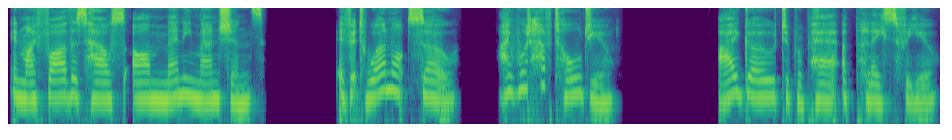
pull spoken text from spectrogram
In my Father's house are many mansions. If it were not so, I would have told you. I go to prepare a place for you.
